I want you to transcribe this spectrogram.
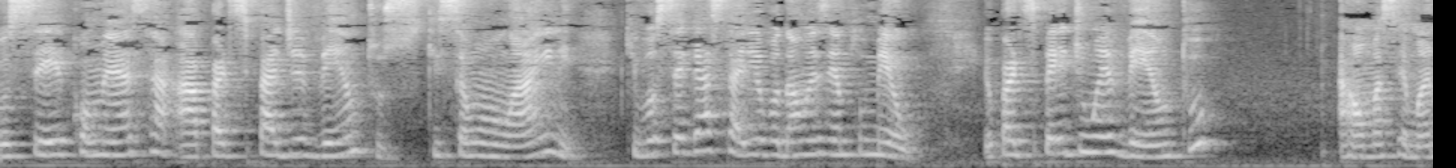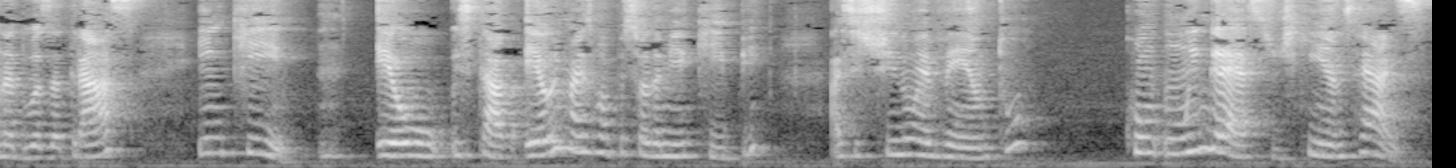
você começa a participar de eventos que são online que você gastaria. Eu vou dar um exemplo meu. Eu participei de um evento há uma semana, duas atrás, em que eu estava, eu e mais uma pessoa da minha equipe, assistindo um evento com um ingresso de 500 reais.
